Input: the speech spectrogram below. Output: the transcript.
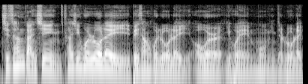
其实很感性，开心会落泪，悲伤会落泪，偶尔也会莫名的落泪。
